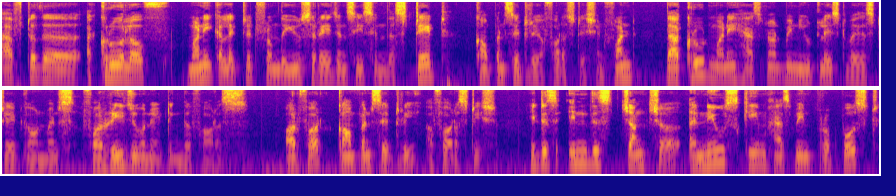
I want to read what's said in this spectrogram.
after the accrual of money collected from the user agencies in the state compensatory afforestation fund, the accrued money has not been utilized by the state governments for rejuvenating the forests or for compensatory afforestation. It is in this juncture a new scheme has been proposed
